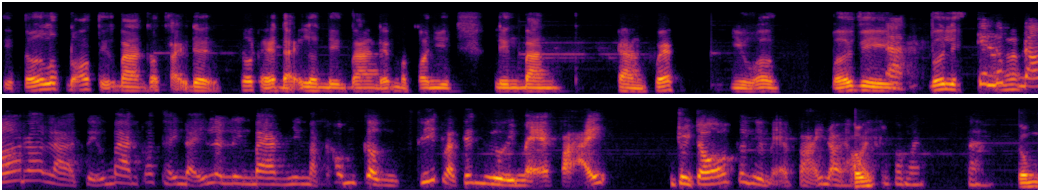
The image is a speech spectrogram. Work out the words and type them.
thì tới lúc đó tiểu bang có thể để, có thể đẩy lên liên bang để mà coi như liên bang càng quét nhiều hơn bởi vì à, với liên cái lúc đó đó là tiểu bang có thể đẩy lên liên bang nhưng mà không cần thiết là cái người mẹ phải truy tố cái người mẹ phải đòi hỏi đúng. không anh à. đúng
